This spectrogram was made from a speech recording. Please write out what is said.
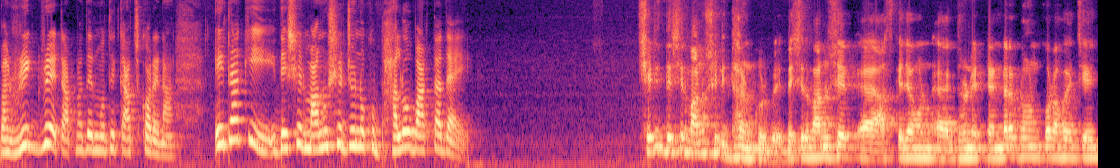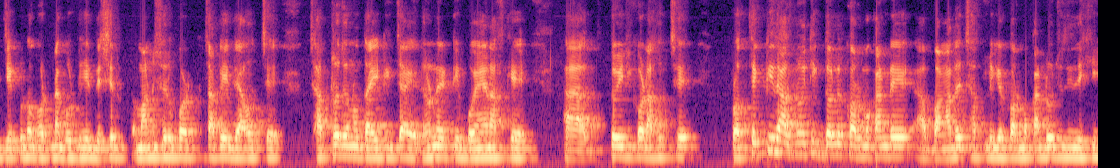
বা রিগ্রেট আপনাদের মধ্যে কাজ করে না। এটা কি দেশের মানুষের জন্য খুব ভালো বার্তা দেয়? সেটি দেশের মানুষই নির্ধারণ করবে। দেশের মানুষের আজকে যেমন এক ধরনের টেন্ডার গ্রহণ করা হয়েছে, যে কোনো ঘটনা ঘটিয়ে দেশের মানুষের উপর চাপিয়ে দেওয়া হচ্ছে, ছাত্র জনতা এটি চায়, এ ধরনের একটি বয়ান আজকে তৈরি করা হচ্ছে। প্রত্যেকটি রাজনৈতিক দলের কর্মকাণ্ডে বাংলাদেশ ছাত্রলীগের কর্মকাণ্ড যদি দেখি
